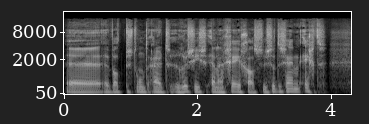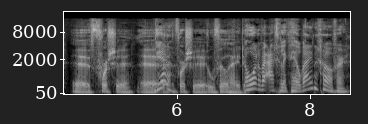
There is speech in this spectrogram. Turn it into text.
Uh, wat bestond uit Russisch LNG-gas. Dus dat zijn echt forse, ja. forse hoeveelheden. Daar horen we eigenlijk heel weinig over.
